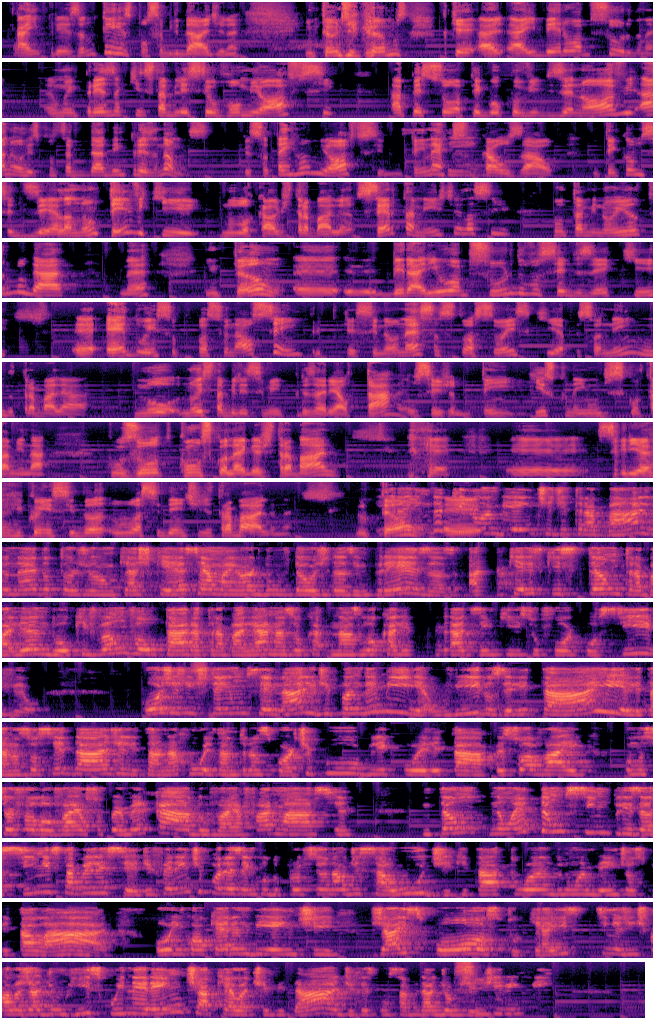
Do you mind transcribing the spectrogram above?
a empresa não tem responsabilidade, né? Então, digamos, porque aí beira o absurdo, né? É uma empresa que estabeleceu home office, a pessoa pegou Covid-19, ah, não, responsabilidade da empresa. Não, mas a pessoa está em home office, não tem nexo Sim. causal. Não tem como você dizer, ela não teve que ir no local de trabalho, certamente ela se contaminou em outro lugar, né? Então, é, beiraria o absurdo você dizer que é, é, doença ocupacional sempre, porque senão nessas situações que a pessoa nem indo trabalhar no, no estabelecimento empresarial tá, ou seja, não tem risco nenhum de se contaminar com os outros, com os colegas de trabalho, é, é, seria reconhecido o acidente de trabalho, né? Então, e ainda que é... no ambiente de trabalho, né, doutor João, que acho que essa é a maior dúvida hoje das empresas, aqueles que estão trabalhando ou que vão voltar a trabalhar nas, nas localidades em que isso for possível, hoje a gente tem um cenário de pandemia. O vírus, ele está aí, ele está na sociedade, ele está na rua, ele está no transporte público, ele tá, a pessoa vai, como o senhor falou, vai ao supermercado, vai à farmácia. Então, não é tão simples assim estabelecer. Diferente, por exemplo, do profissional de saúde que está atuando num ambiente hospitalar ou em qualquer ambiente já exposto, que aí sim a gente fala já de um risco inerente àquela atividade, responsabilidade objetiva, sim. enfim.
